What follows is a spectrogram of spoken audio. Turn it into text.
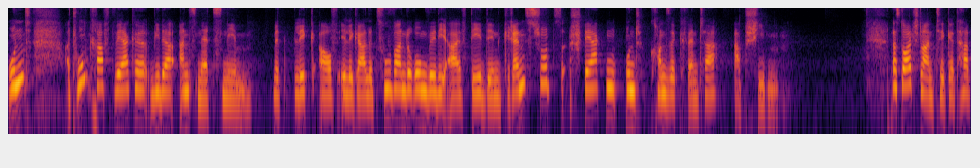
und Atomkraftwerke wieder ans Netz nehmen. Mit Blick auf illegale Zuwanderung will die AfD den Grenzschutz stärken und konsequenter abschieben. Das Deutschlandticket hat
